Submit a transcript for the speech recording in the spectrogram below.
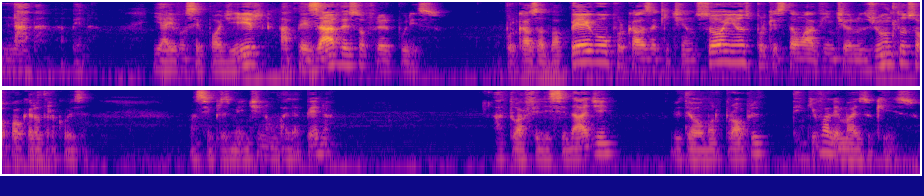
nada a pena. E aí você pode ir, apesar de sofrer por isso por causa do apego, por causa que tinham sonhos, porque estão há 20 anos juntos ou qualquer outra coisa. Mas simplesmente não vale a pena. A tua felicidade e o teu amor próprio tem que valer mais do que isso.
